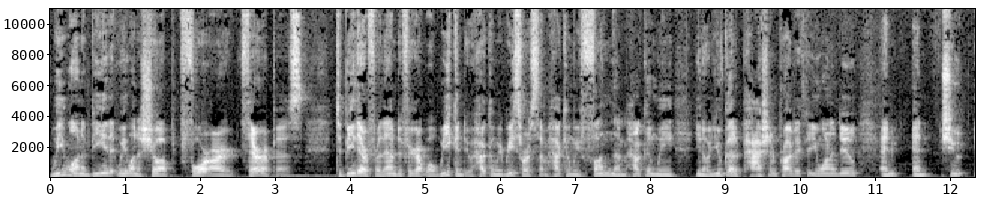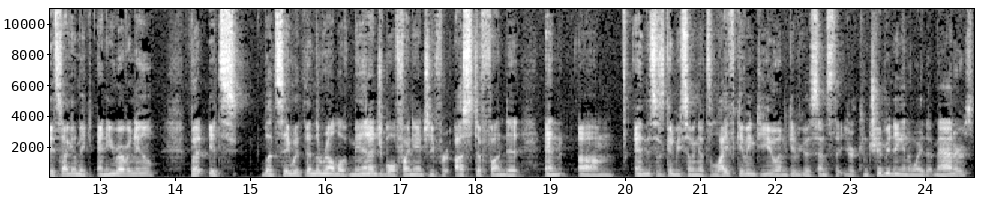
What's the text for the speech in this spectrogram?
we want to be that we want to show up for our therapists to be there for them to figure out what we can do. How can we resource them? How can we fund them? How can we you know you've got a passion project that you want to do and and shoot it's not going to make any revenue but it's let's say within the realm of manageable financially for us to fund it and um and this is going to be something that's life-giving to you and give you a sense that you're contributing in a way that matters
